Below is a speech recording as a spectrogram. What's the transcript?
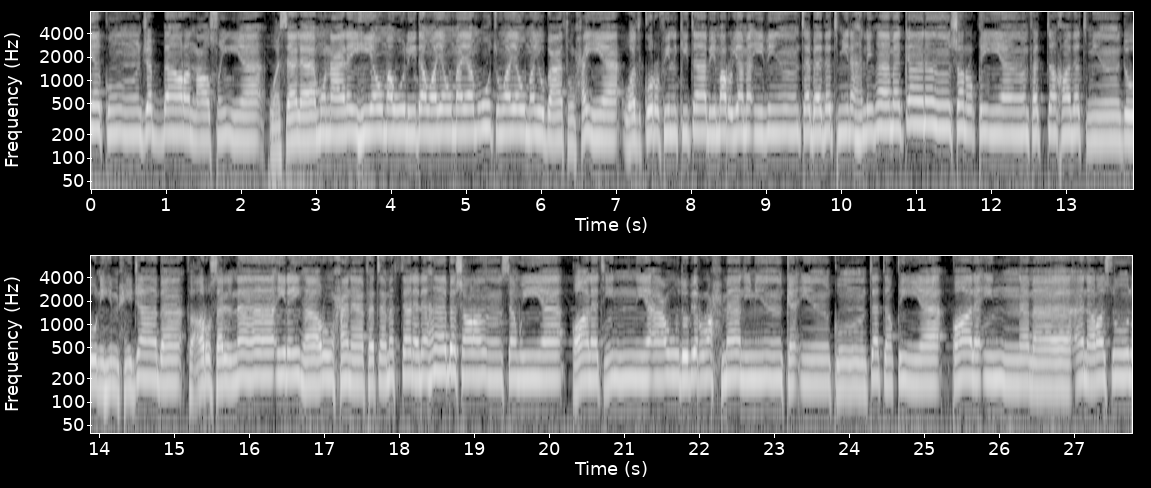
يكن جبارا عصيا. وسلام عليه يوم ولد ويوم يموت ويوم يبعث حيا. واذكر في الكتاب مريم إذ انتبذت من أهلها مكانا شرقيا فاتخذت من دونهم حجابا. فأرسلنا إليها روحنا فتمثل لها بشرا سويا. قالت إني أعوذ بالرحمن منك إن كنت تقيا. قال إنما أنا رسول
